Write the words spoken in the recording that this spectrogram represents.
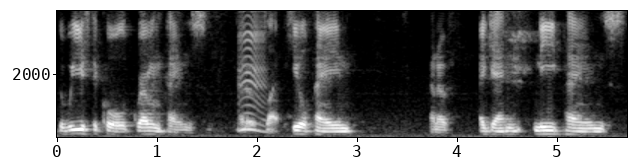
that we used to call growing pains, kind mm. of like heel pain, kind of again knee pains.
